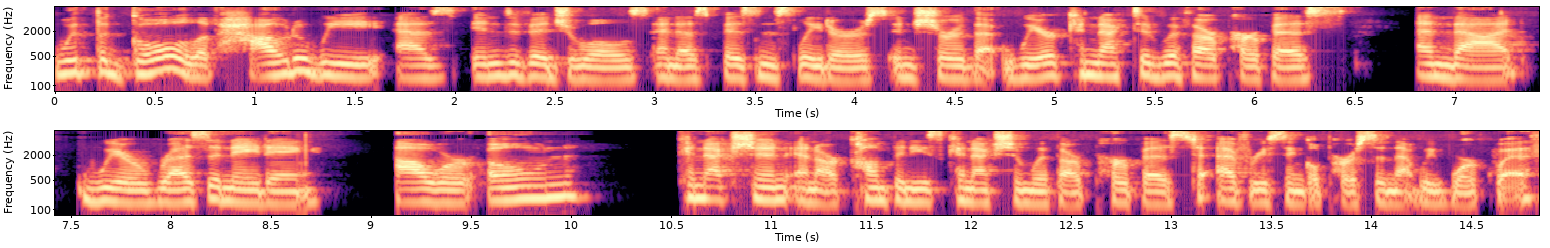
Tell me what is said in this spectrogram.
with the goal of how do we, as individuals and as business leaders, ensure that we're connected with our purpose and that we're resonating our own connection and our company's connection with our purpose to every single person that we work with.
